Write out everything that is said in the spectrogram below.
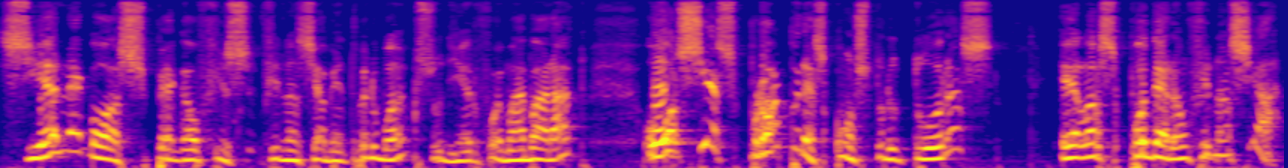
se é negócio pegar o financiamento pelo banco, se o dinheiro foi mais barato, ou se as próprias construtoras elas poderão financiar,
